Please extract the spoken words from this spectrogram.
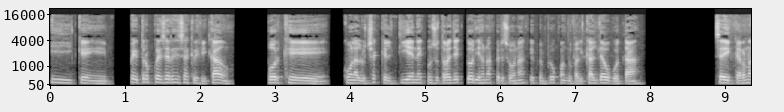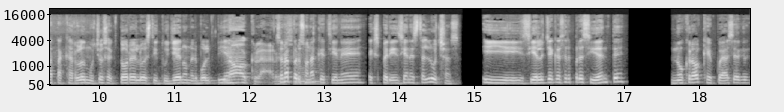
y que Petro puede ser ese sacrificado. Porque con la lucha que él tiene, con su trayectoria, es una persona que, por ejemplo, cuando fue alcalde de Bogotá, se dedicaron a atacar los muchos sectores, lo destituyeron, él volvía. No, claro. es una eso- persona que tiene experiencia en estas luchas. Y si él llega a ser presidente, no creo que pueda hacer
